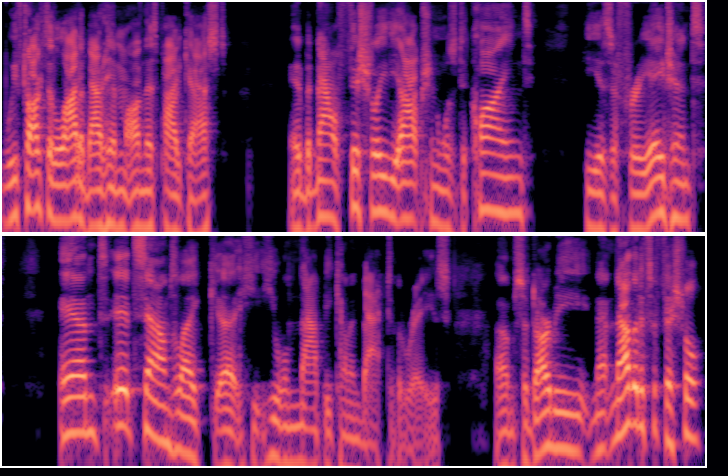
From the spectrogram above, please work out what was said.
we've talked a lot about him on this podcast, but now officially the option was declined. He is a free agent, and it sounds like uh, he, he will not be coming back to the Rays. Um, so Darby, now, now, that it's official,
